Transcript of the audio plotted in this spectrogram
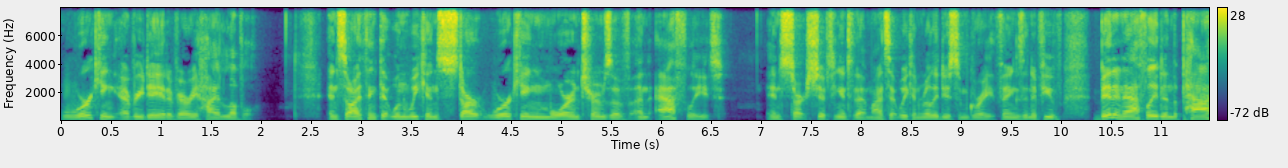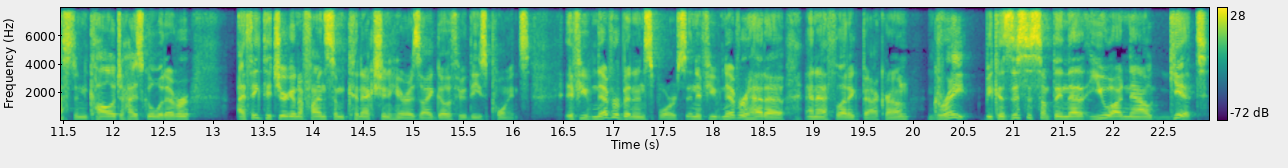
working every day at a very high level. And so I think that when we can start working more in terms of an athlete and start shifting into that mindset, we can really do some great things. And if you've been an athlete in the past, in college, high school, whatever, I think that you're going to find some connection here as I go through these points. If you've never been in sports and if you've never had a, an athletic background, great, because this is something that you are now get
